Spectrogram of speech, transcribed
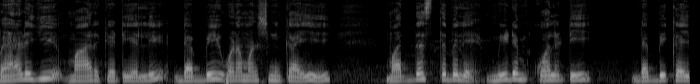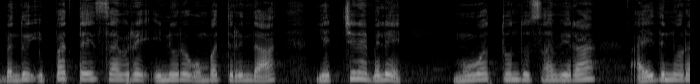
ಬ್ಯಾಡಗಿ ಮಾರುಕಟ್ಟೆಯಲ್ಲಿ ಡಬ್ಬಿ ಒಣಮೆಣಸಿನಕಾಯಿ, ಮಧ್ಯಸ್ಥ ಬೆಲೆ, ಮೀಡಿಯಂ ಕ್ವಾಲಿಟಿ ಡಬ್ಬಿಕಾಯಿ ಬಂದು ಇಪ್ಪತ್ತೈದು ಸಾವಿರ ಇನ್ನೂರ ಒಂಬತ್ತರಿಂದ ಹೆಚ್ಚಿನ ಬೆಲೆ ಮೂವತ್ತೊಂದು ಸಾವಿರ ಐದುನೂರ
